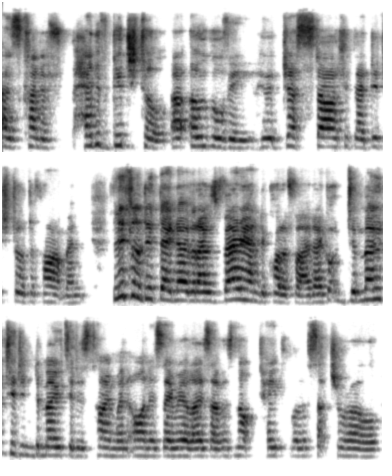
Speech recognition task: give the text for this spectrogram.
as kind of head of digital at Ogilvy, who had just started their digital department. Little did they know that I was very underqualified. I got demoted and demoted as time went on as they realized I was not capable of such a role.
